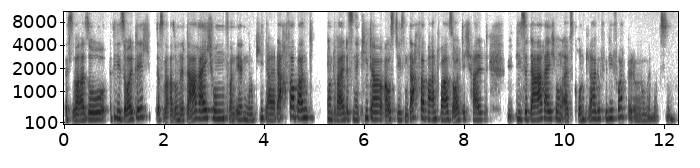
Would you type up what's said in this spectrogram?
Das war so, die sollte ich, das war so eine Darreichung von irgendeinem Kita-Dachverband. Und weil das eine Kita aus diesem Dachverband war, sollte ich halt diese Darreichung als Grundlage für die Fortbildung benutzen.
